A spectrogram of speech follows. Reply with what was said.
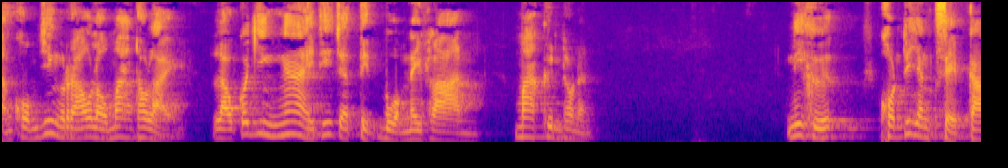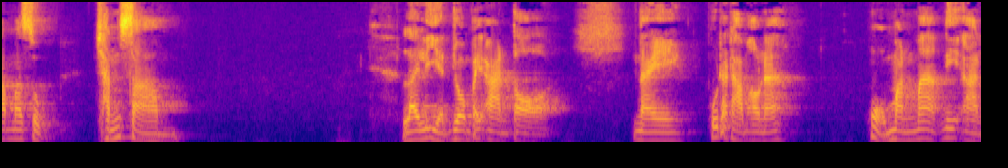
สังคมยิ่งเร้าเรามากเท่าไหร่ เราก็ยิ่งง่ายที่จะติดบ่วงในพลานมากขึ้นเท่านั้น นี่คือคนที่ยังเสพกามมาสุข ชั้นสามรายละเอียดโยมไปอ่านต่อ ในพุทธธรรมเอานะ โหมันมากนี่อ่าน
